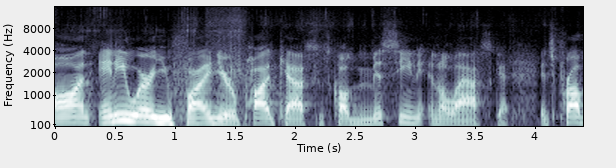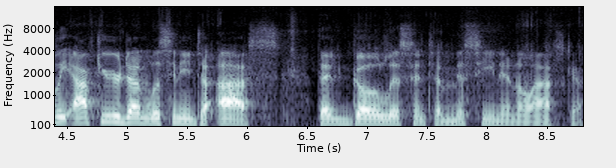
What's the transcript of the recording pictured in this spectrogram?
on anywhere you find your podcast. It's called Missing in Alaska. It's probably after you're done listening to us, then go listen to Missing in Alaska.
